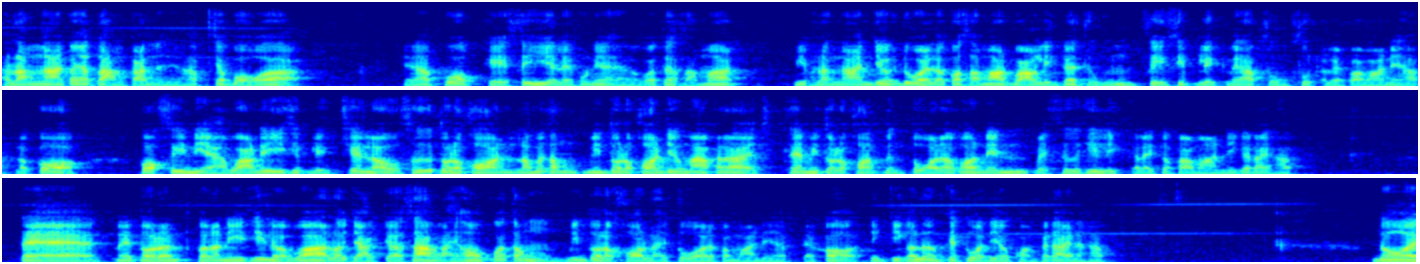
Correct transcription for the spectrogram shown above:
พลังงานก็จะต่างกันนะครับ จะบอกว่าเห็นะครับพวกเคซี่อะไรพวกนี้ก็จะสามารถมีพลังงานเยอะด้วย แล้วก็สามารถวางหลิกได้ถึง 40หลิกนะครับ สูงสุดอะไรประมาณนี้ครับแล้วก็พวกซีเนียวางได้ 20หลิกเช่นเราซื้อตัวละครเราไม่ต้องมีตัวละครเยอะมากก็ได้ แค่มีตัวละครหนึ่งตัว แล้วก็เน้นไปซื้อที่หลิกอะไรก็ประมาณนี้ก็ได้ครับ แต่ในตอนกรณีที่แบบว่าเราอยากจะสร้างหลายห้องก็ต้องมีตัวละครหลายตัวอะไรประมาณนี้ครับแต่ก็จริงๆก็เริ่มแค่ตัวเดียวก่อนก็ได้นะครับ โดย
